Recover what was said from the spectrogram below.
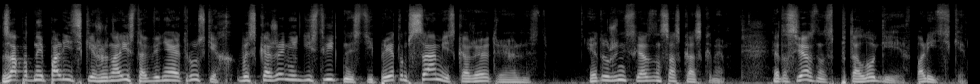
Западные политики и журналисты обвиняют русских в искажении действительности, при этом сами искажают реальность. Это уже не связано со сказками. Это связано с патологией в политике.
